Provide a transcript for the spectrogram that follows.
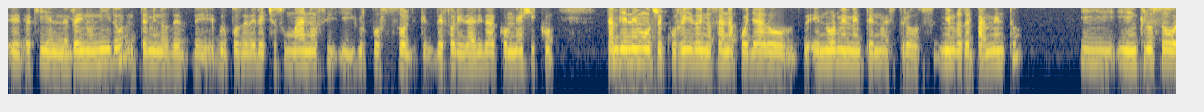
eh, aquí en el Reino Unido en términos de, grupos de derechos humanos y, y grupos de solidaridad con México. También hemos recurrido y nos han apoyado enormemente nuestros miembros del Parlamento y, incluso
